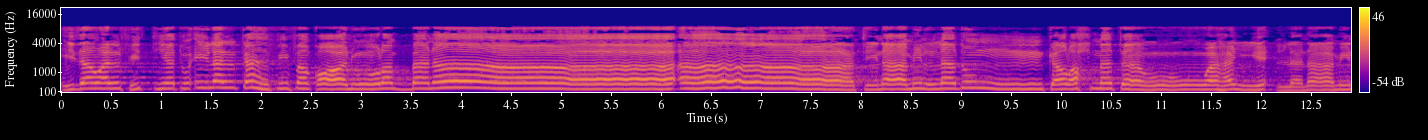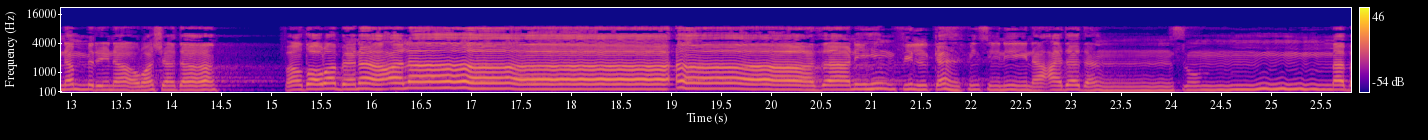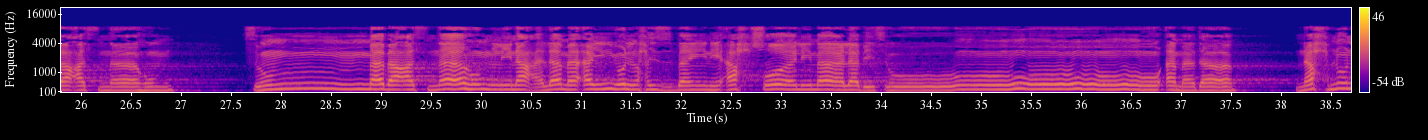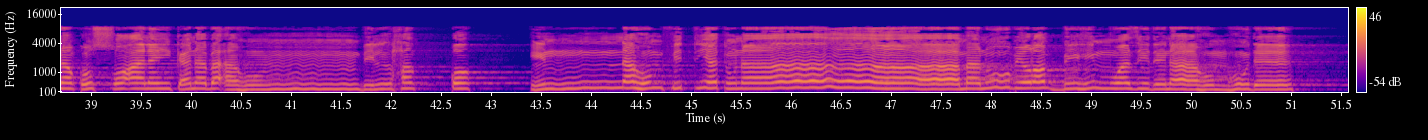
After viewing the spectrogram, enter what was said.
إذا والفتية إلى الكهف فقالوا ربنا آتنا من لدنك رحمة وهيئ لنا من أمرنا رشدا فضربنا على آذانهم في الكهف سنين عددا ثم بعثناهم ثم بعثناهم لنعلم أي الحزبين أحصى لما لبثوا أمدا. نحن نقص عليك نبأهم بالحق. إنهم فتيتنا آمنوا بربهم وزدناهم هدى.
